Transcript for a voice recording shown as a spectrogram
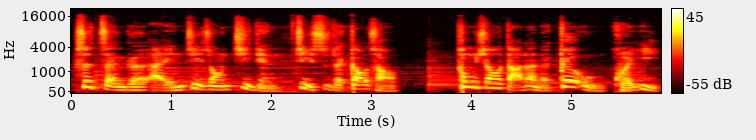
是整个矮灵祭中祭典祭祀的高潮。通宵达旦的歌舞回忆，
